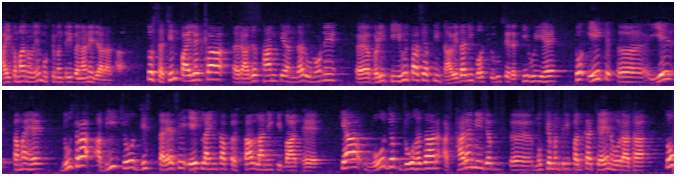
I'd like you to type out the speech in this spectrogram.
हाईकमान उन्हें मुख्यमंत्री बनाने जा रहा था। तो सचिन पायलट का राजस्थान के अंदर उन्होंने बड़ी तीव्रता से अपनी दावेदारी बहुत शुरू से रखी हुई है। तो एक ये समय है दूसरा, अभी जो जिस तरह से एक लाइन का प्रस्ताव लाने की बात है, क्या वो जब 2018 में जब मुख्यमंत्री पद का चयन हो रहा था तो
